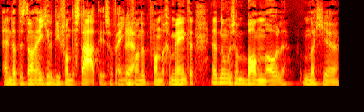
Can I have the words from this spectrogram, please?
En dat is dan eentje die van de staat is of eentje Ja. van, de, van de gemeente. En dat noemen ze een banmolen, omdat je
